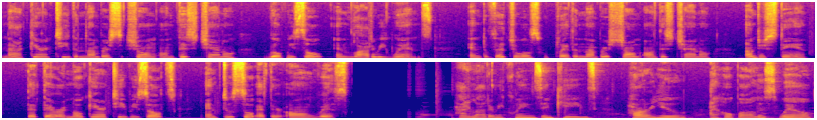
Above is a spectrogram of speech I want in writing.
not guarantee the numbers shown on this channel will result in lottery wins. Individuals who play the numbers shown on this channel understand that there are no guaranteed results and do so at their own risk. Hi, lottery queens and kings. How are you? I hope all is well.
